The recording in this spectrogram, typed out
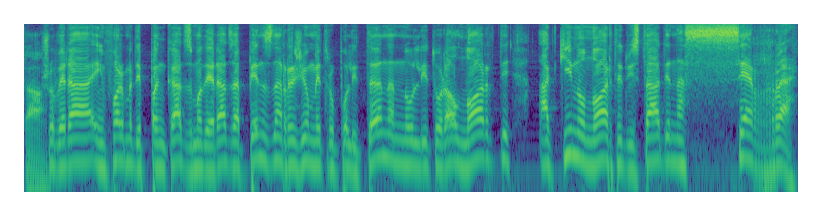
Tá. Choverá em forma de pancadas moderadas apenas na região metropolitana, no litoral norte, aqui no norte do estado e na serra.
